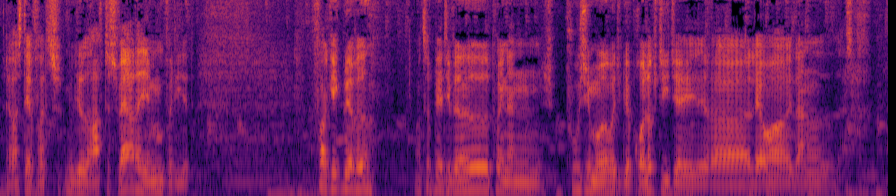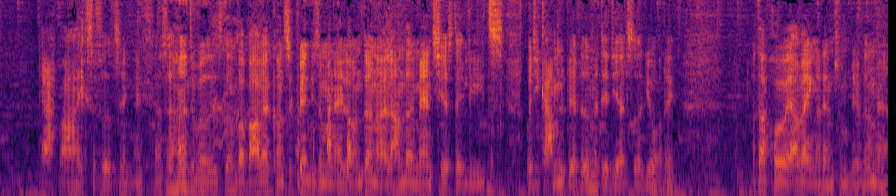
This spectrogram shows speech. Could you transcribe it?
Og det er også derfor, at miljøet har haft det svært derhjemme, fordi at folk ikke bliver ved. Og så bliver de ved på en eller anden pussy måde, hvor de bliver bryllupsdj eller laver et eller andet... Altså, ja, bare ikke så fede ting, ikke? Altså, du ved, i stedet for bare at være konsekvent, ligesom man er i London og alle andre i Manchester Elites, hvor de gamle bliver ved med det, de altid har gjort, ikke? Og der prøver jeg at være en af dem, som bliver ved med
